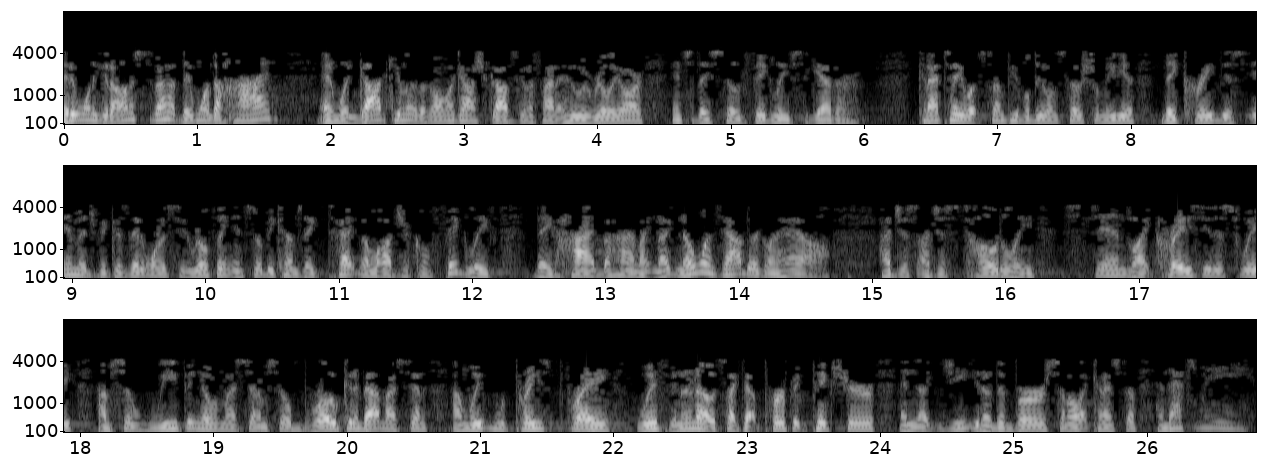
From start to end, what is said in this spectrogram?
didn't want to get honest about it. They wanted to hide. And when God came, up, like, oh my gosh, God's going to find out who we really are. And so they sewed fig leaves together. Can I tell you what some people do on social media? They create this image because they don't want to see the real thing, and so it becomes a technological fig leaf they hide behind. Like, like no one's out there going, hell. I just, I just totally sinned like crazy this week. I'm so weeping over my sin. I'm so broken about my sin. I'm we, please pray with me. No, no, it's like that perfect picture and like you know the verse and all that kind of stuff. And that's me.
